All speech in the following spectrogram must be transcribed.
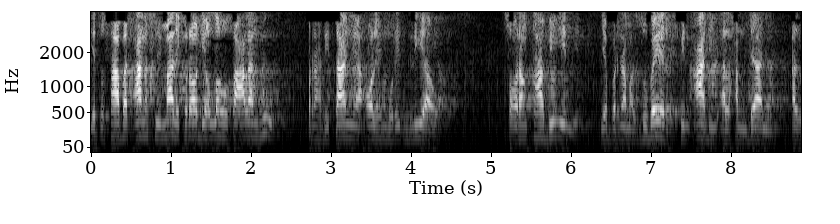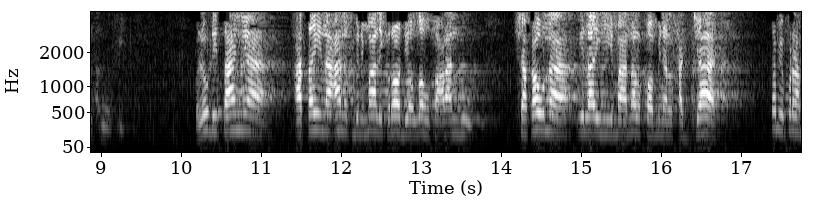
yaitu sahabat Anas bin Malik radhiyallahu taala pernah ditanya oleh murid beliau, seorang tabi'in yang bernama Zubair bin Adi Al-Hamdani Al-Kufi. Beliau ditanya, ataina Anas bin Malik radhiyallahu taala anhu, syakauna ilaihi ma nalqa minal hajjaj. Kami pernah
